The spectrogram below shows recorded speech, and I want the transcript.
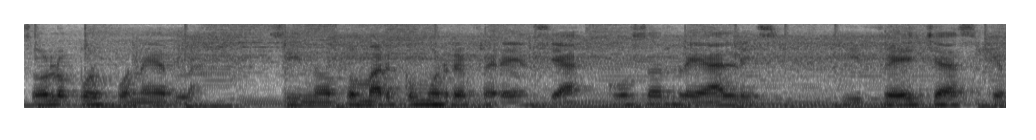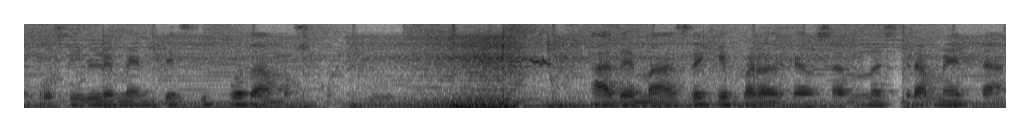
solo por ponerla, sino tomar como referencia cosas reales y fechas que posiblemente sí podamos cumplir. Además de que para alcanzar nuestra meta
